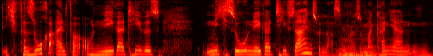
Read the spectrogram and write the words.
ich versuche einfach auch Negatives nicht so negativ sein zu lassen. Mhm. Also man mhm. kann ja ein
